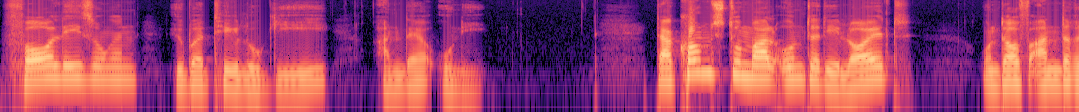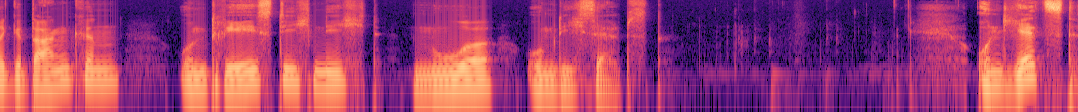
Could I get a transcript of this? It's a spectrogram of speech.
Vorlesungen über Theologie an der Uni. Da kommst du mal unter die Leute und auf andere Gedanken und drehst dich nicht nur um dich selbst. Und jetzt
